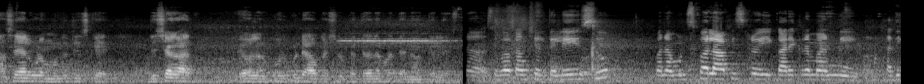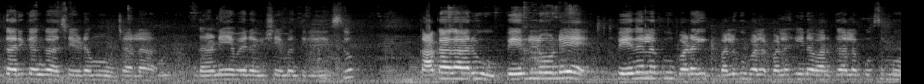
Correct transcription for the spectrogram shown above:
ఆశయాలు కూడా ముందు తీసుకే దిశగా ఎవరైనా కోరుకుంటే అవకాశం పెద్దగా కూడా ధన్యవాదాలు తెలియజేస్తాను. శుభాకాంక్షలు తెలియజేస్తూ మన మున్సిపల్ ఆఫీస్లో ఈ కార్యక్రమాన్ని అధికారికంగా చేయడము చాలా గణనీయమైన విషయం అని తెలియజేస్తూ కాకాగారు పేరులోనే పేదలకు బడ బలుగు బల బలహీన వర్గాల కోసము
